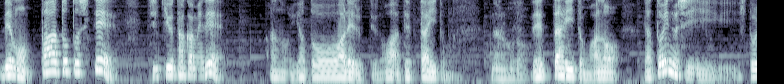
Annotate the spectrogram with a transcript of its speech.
でも、パートとして、時給高めで、あの、雇われるっていうのは絶対いいと思います。なるほど。絶対いいと思う。あの、雇い主一人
